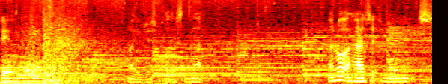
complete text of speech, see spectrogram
Oh, you just placing that. I know it has its moments.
